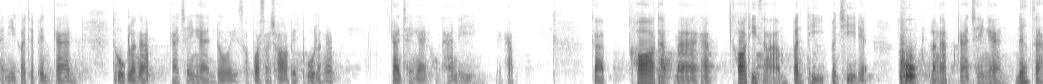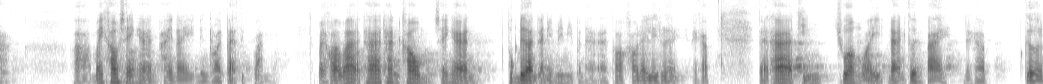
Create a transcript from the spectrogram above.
อันนี้ก็จะเป็นการถูกระงับการใช้งานโดย สปสช เป็นผู้ระงับการใช้งานของท่านเองนะครับ กับข้อถัดมาครับ ข้อที่ 3 บัญชีบัญชีเนี่ยถูกระงับการใช้งานเนื่องจากไม่เข้าใช้งานภายใน 180 วัน หมายความว่าถ้าท่านเข้าใช้งาน ทุกเดือนอันนี้ไม่มีปัญหาก็เข้าได้เรื่อยๆนะครับ แต่ถ้าทิ้งช่วงไว้นานเกินไปนะครับ เกิน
